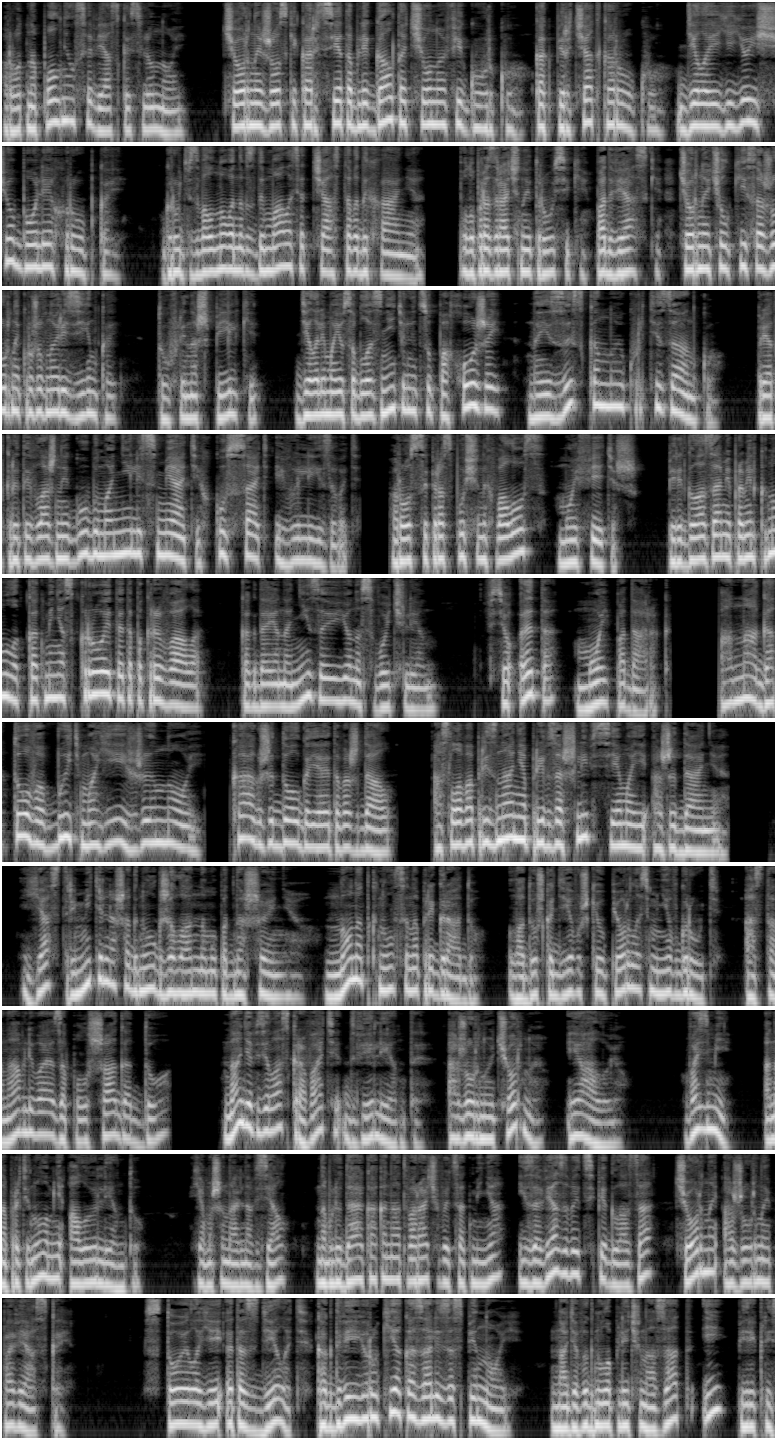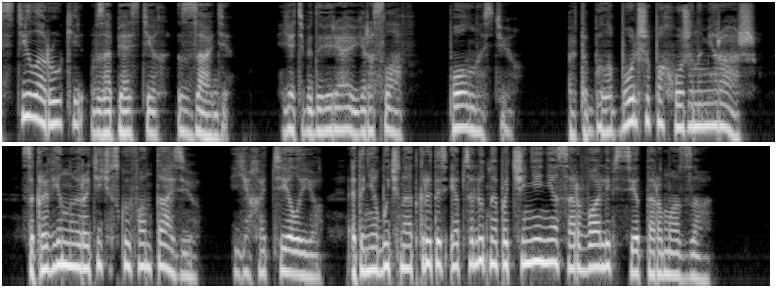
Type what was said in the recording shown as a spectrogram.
Рот наполнился вязкой слюной. Черный жесткий корсет облегал точеную фигурку, как перчатка руку, делая ее еще более хрупкой. Грудь взволнованно вздымалась от частого дыхания. Полупрозрачные трусики, подвязки, черные чулки с ажурной кружевной резинкой, туфли на шпильке делали мою соблазнительницу похожей на изысканную куртизанку. Приоткрытые влажные губы манили смять их, кусать и вылизывать. Россыпь распущенных волос — мой фетиш. Перед глазами промелькнуло, как меня скроет это покрывало, когда я нанизаю ее на свой член. Все это мой подарок. Она готова быть моей женой. Как же долго я этого ждал. А слова признания превзошли все мои ожидания. Я стремительно шагнул к желанному подношению, но наткнулся на преграду. Ладошка девушки уперлась мне в грудь, останавливая за полшага до... Надя взяла с кровати две ленты, ажурную черную и алую. «Возьми», — она протянула мне алую ленту. Я машинально взял, наблюдая, как она отворачивается от меня и завязывает себе глаза черной ажурной повязкой. Стоило ей это сделать, как две ее руки оказались за спиной. Надя выгнула плечи назад и, перекрестила руки в запястьях сзади. «Я тебе доверяю, Ярослав, полностью». Это было больше похоже на мираж, сокровенную эротическую фантазию. Я хотел ее. Эта необычная открытость и абсолютное подчинение сорвали все тормоза.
